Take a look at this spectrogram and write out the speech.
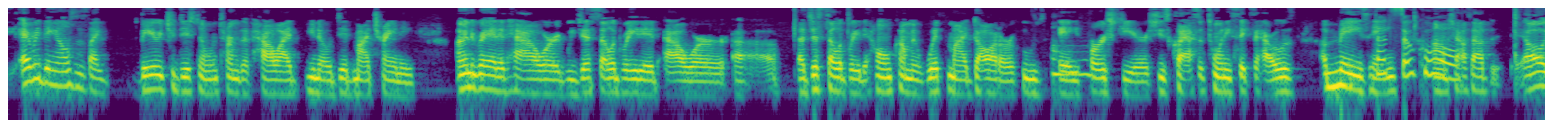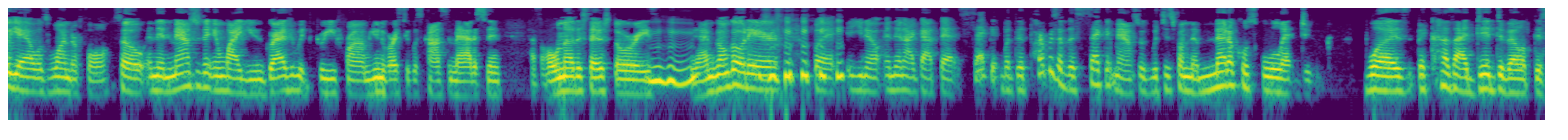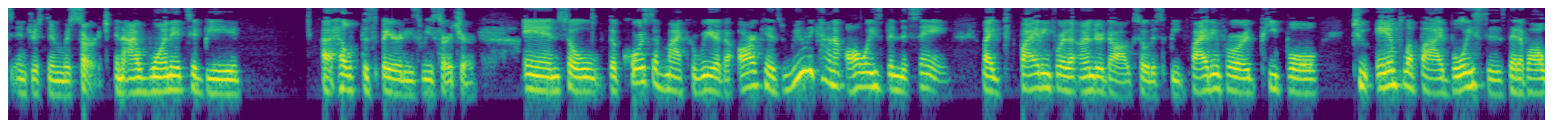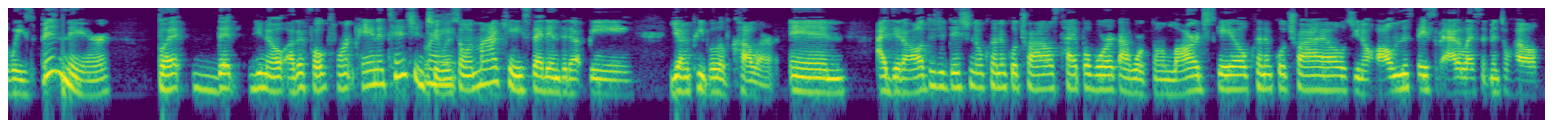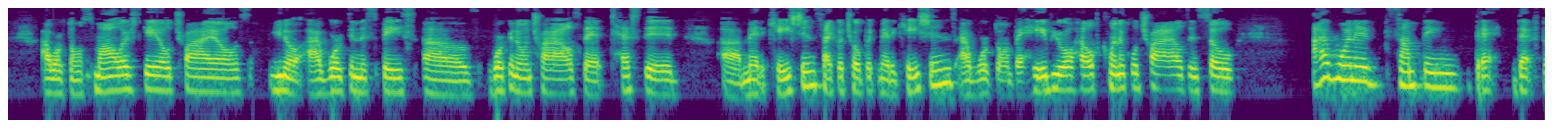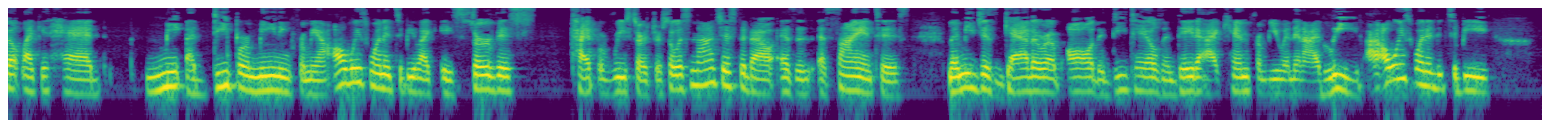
everything else is like very traditional in terms of how I, you know, did my training. Undergrad at Howard. We just celebrated our, uh, I just celebrated homecoming with my daughter, who's oh. a first year. She's class of 26 at Howard. It was amazing. That's so cool. Um, shouts out. To, oh yeah, it was wonderful. So, and then master's at NYU, graduate degree from University of Wisconsin Madison. That's a whole nother set of stories. Mm-hmm. I'm gonna go there, but you know, and then I got that second. But the purpose of the second master's, which is from the medical school at Duke, was because I did develop this interest in research, and I wanted to be a health disparities researcher. And so the course of my career, the arc has really kind of always been the same, like fighting for the underdog, so to speak, fighting for people to amplify voices that have always been there, but that, you know, other folks weren't paying attention to. Right. And so in my case, that ended up being young people of color. And I did all the traditional clinical trials type of work. I worked on large scale clinical trials, you know, all in the space of adolescent mental health. I worked on smaller scale trials. You know, I worked in the space of working on trials that tested uh, medications, psychotropic medications. I worked on behavioral health clinical trials. And so I wanted something that, that felt like it had me a deeper meaning for me. I always wanted to be like a service type of researcher. So it's not just about as a, a, scientist, let me just gather up all the details and data I can from you and then I leave. I always wanted it to be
